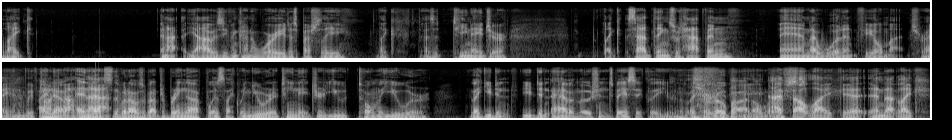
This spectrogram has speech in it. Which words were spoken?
like, and I yeah, I was even kind of worried, especially like as a teenager, like sad things would happen. And I wouldn't feel much, right? And we've talked about that. I know, about and that. that's the, what I was about to bring up was like when you were a teenager, you told me you were like you didn't you didn't have emotions. Basically, you're like a robot almost. I felt like it, and that like,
